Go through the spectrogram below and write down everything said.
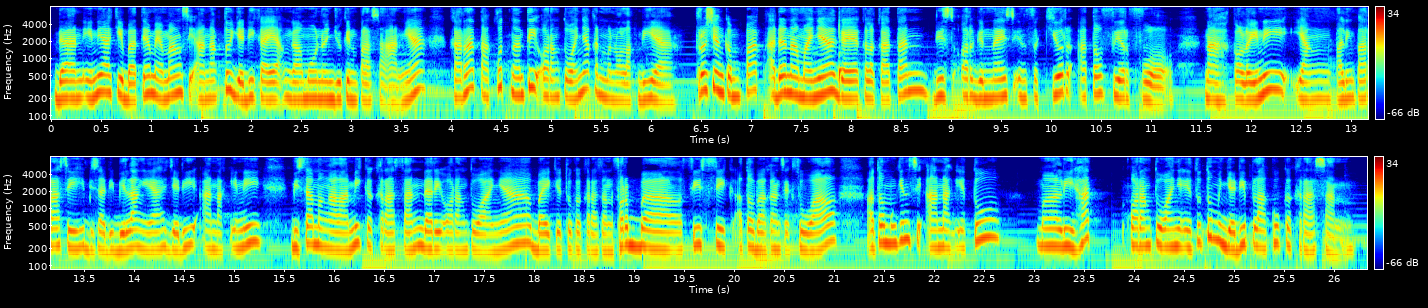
Dan ini akibatnya memang si anak tuh jadi kayak nggak mau nunjukin perasaannya karena takut nanti orang tuanya akan menolak dia. Terus yang keempat ada namanya gaya kelekatan disorganized insecure atau fearful. Nah kalau ini yang paling parah sih bisa dibilang ya. Jadi anak ini bisa mengalami kekerasan dari orang tuanya baik itu kekerasan verbal, fisik, atau bahkan seksual atau mungkin si anak itu melihat orang tuanya itu tuh menjadi pelaku kekerasan.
